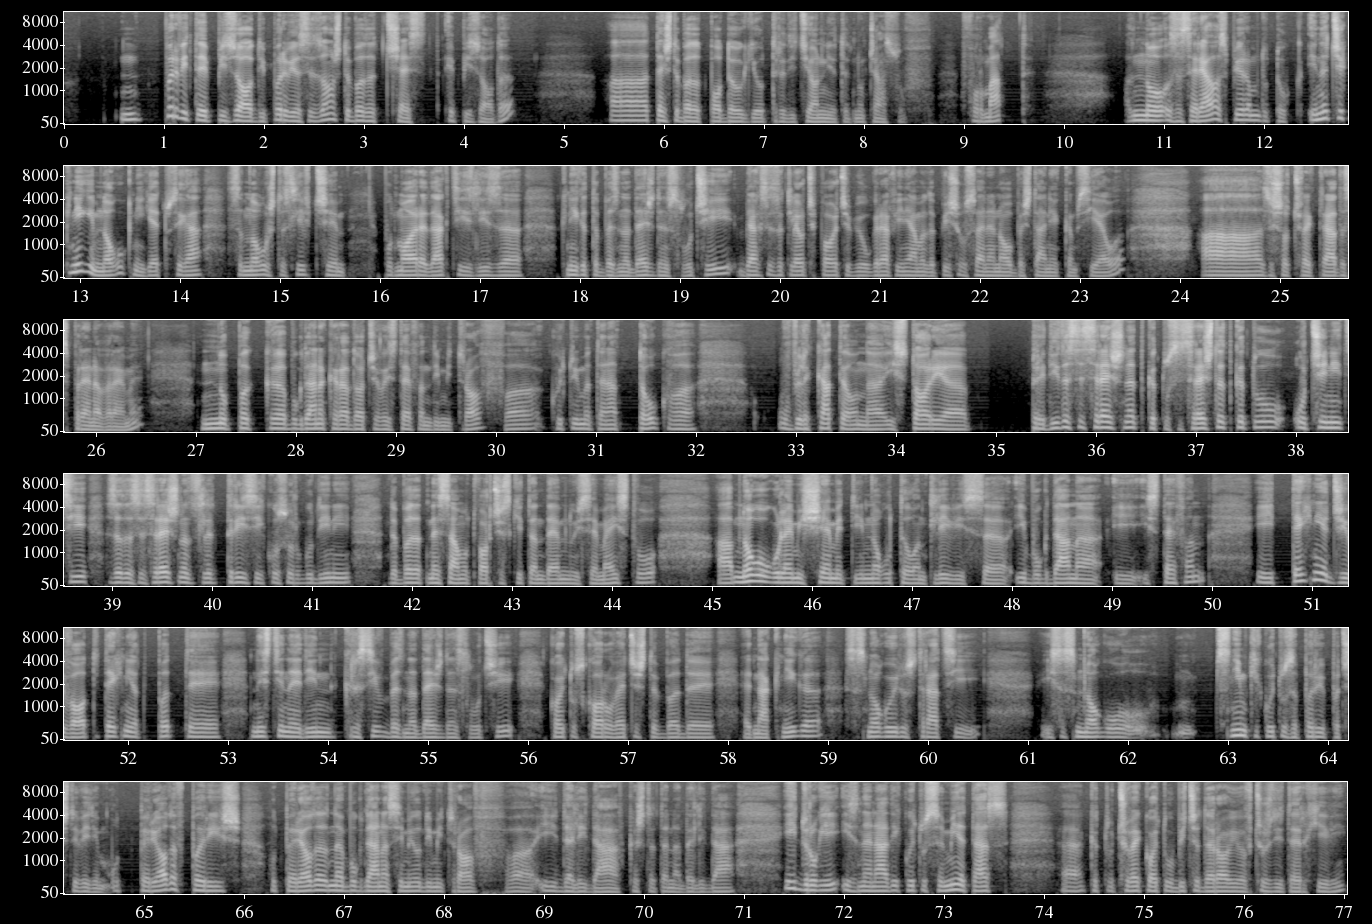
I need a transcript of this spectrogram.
Първите епизоди, първия сезон ще бъдат 6 епизода. А, те ще бъдат по-дълги от традиционният едночасов формат. Но за сериала спирам до тук. Иначе книги, много книги. Ето сега съм много щастлив, че под моя редакция излиза книгата Безнадежден случай. Бях се заклел, че повече биографии няма да пише, освен едно обещание към Сиела, а, защото човек трябва да спре на време но пък Богдана Карадочева и Стефан Димитров, които имат една толкова увлекателна история преди да се срещнат, като се срещат като ученици, за да се срещнат след 30 кусор години, да бъдат не само творчески тандем, но и семейство. А, много големи шемети, много талантливи са и Богдана, и, и Стефан. И техният живот и техният път е наистина един красив, безнадежден случай, който скоро вече ще бъде една книга с много иллюстрации и с много снимки, които за първи път ще видим. От периода в Париж, от периода на Богдана Семил Димитров и Далида, в къщата на Далида и други изненади, които самият аз, като човек, който обича да рови в чуждите архиви,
